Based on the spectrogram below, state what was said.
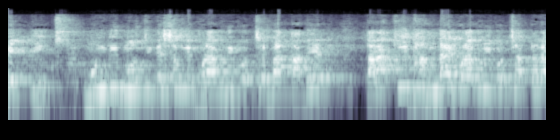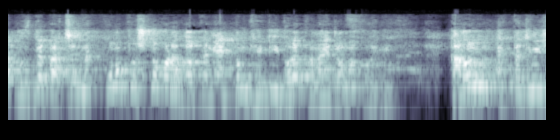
ব্যক্তি মন্দির মসজিদের সামনে ঘোরাঘুরি করছে বা তাদের, তারা কি ধান্দায় ঘোরাঘুরি করছে আপনারা বুঝতে পারছেন না, কোনো প্রশ্ন করার দরকার নেই, একদম ঘেঁটি ধরে থানায় জমা করে দিন। কারণ একটা জিনিস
